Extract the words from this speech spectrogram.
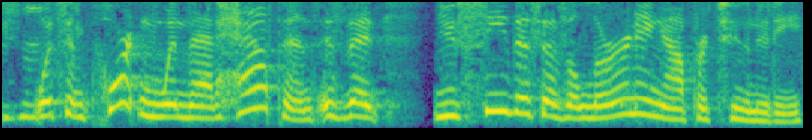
Mm-hmm. What's important when that happens is that you see this as a learning opportunity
